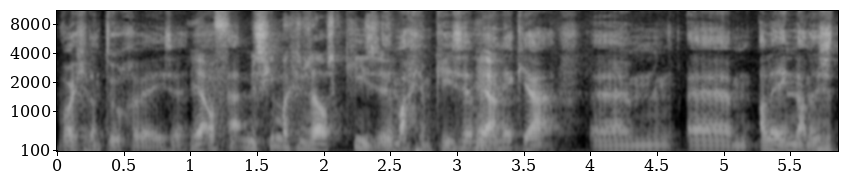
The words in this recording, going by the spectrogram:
word je dan toegewezen. Ja, of misschien mag je hem zelfs kiezen. Dan mag je hem kiezen, Ja. meen ik, ja. Um, um, alleen dan is het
